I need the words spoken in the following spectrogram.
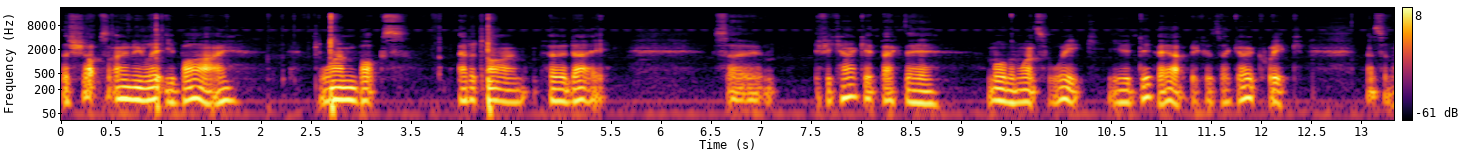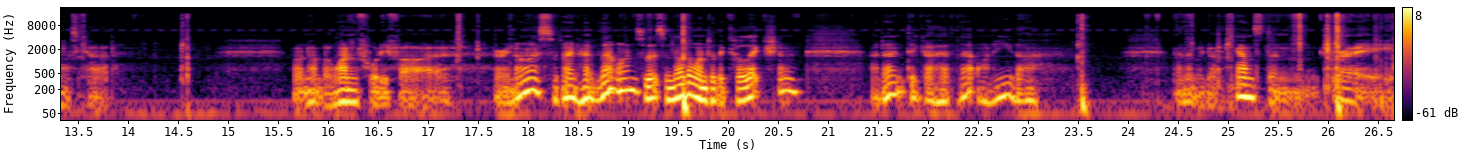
the shops only let you buy one box at a time per day. So if you can't get back there more than once a week, you dip out because they go quick. That's a nice card. Well, number 145. Very nice. I don't have that one, so that's another one to the collection. I don't think I have that one either. And then we've got Gunston, Gray,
